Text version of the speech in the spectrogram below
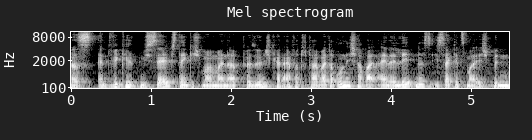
das entwickelt mich selbst, denke ich mal, in meiner Persönlichkeit einfach total weiter. Und ich habe halt ein Erlebnis, ich sag jetzt mal, ich bin,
